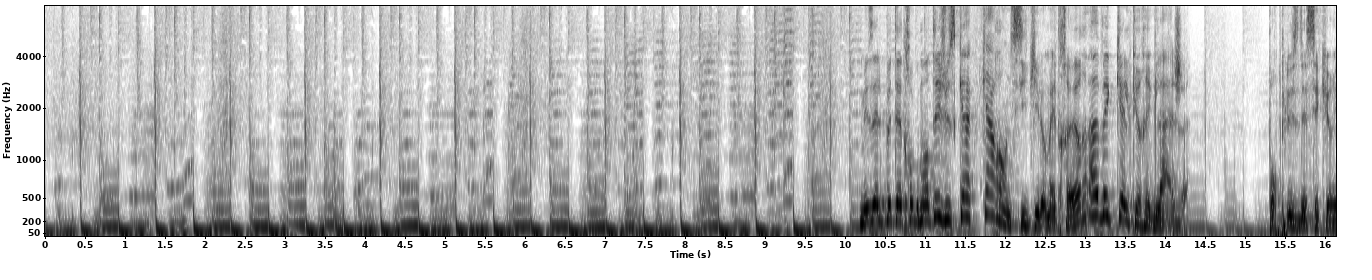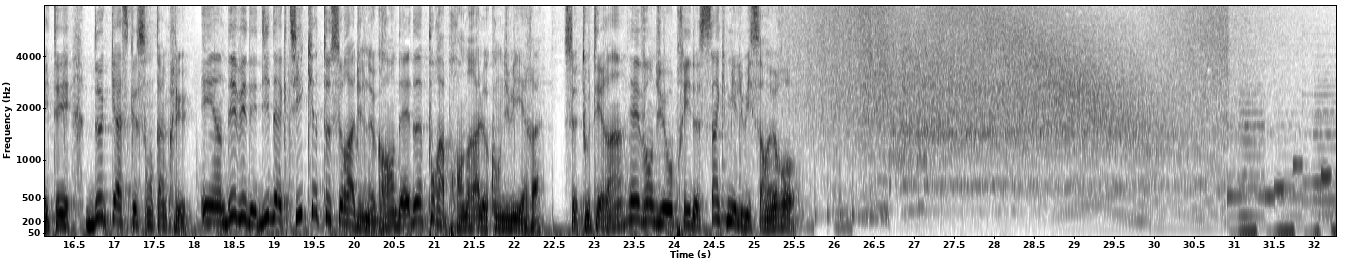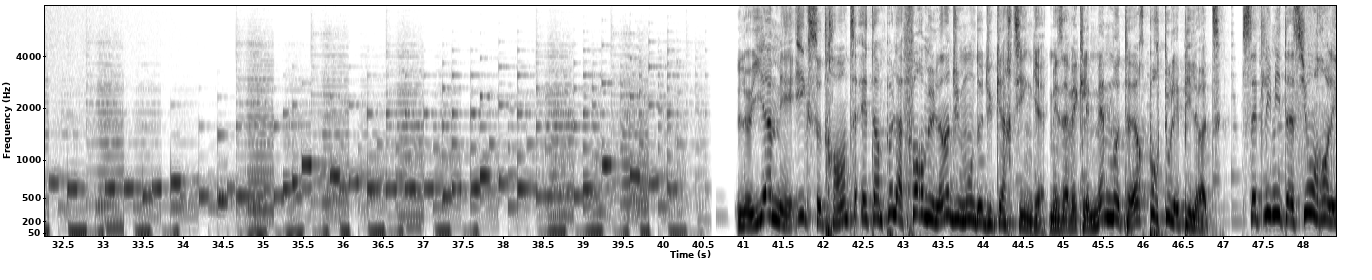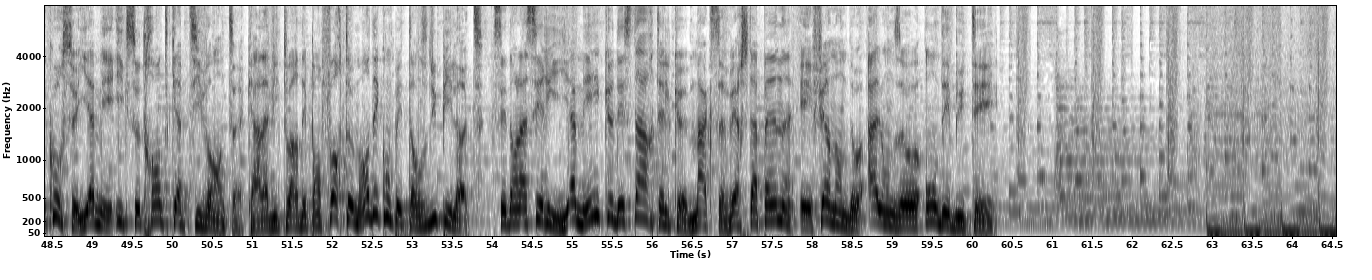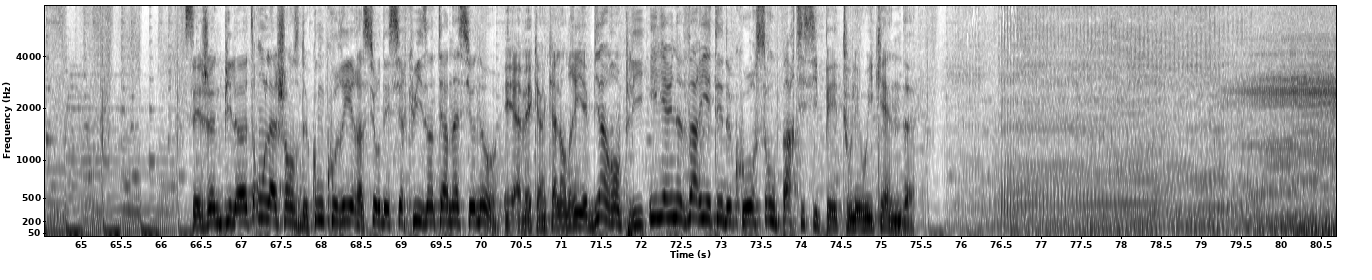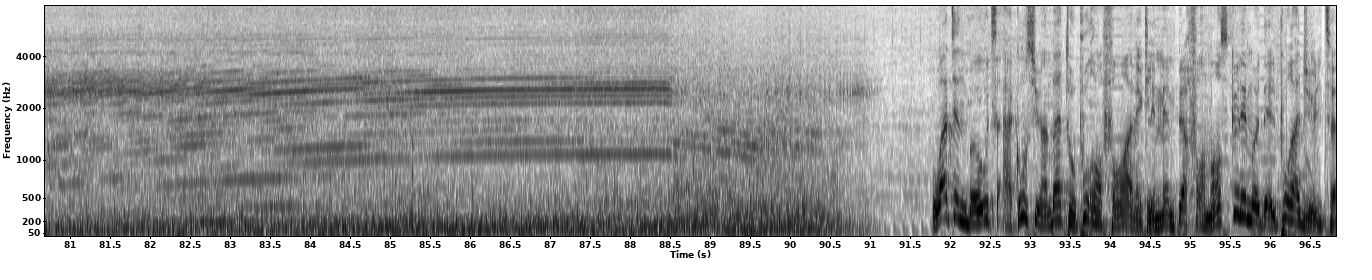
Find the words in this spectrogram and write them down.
Mais elle peut être augmentée jusqu'à 46 km/h avec quelques réglages. Pour plus de sécurité, deux casques sont inclus, et un DVD didactique te sera d'une grande aide pour apprendre à le conduire. Ce tout-terrain est vendu au prix de 5800 euros. Le Yamé X30 est un peu la Formule 1 du monde du karting, mais avec les mêmes moteurs pour tous les pilotes. Cette limitation rend les courses Yamé X30 captivantes, car la victoire dépend fortement des compétences du pilote. C'est dans la série Yamé que des stars tels que Max Verstappen et Fernando Alonso ont débuté. Ces jeunes pilotes ont la chance de concourir sur des circuits internationaux et avec un calendrier bien rempli, il y a une variété de courses où participer tous les week-ends. Boat a conçu un bateau pour enfants avec les mêmes performances que les modèles pour adultes.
